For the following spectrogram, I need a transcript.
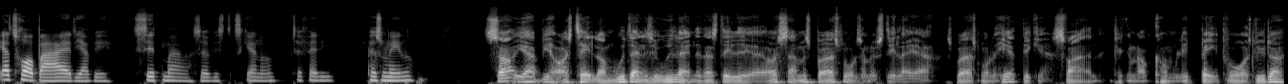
jeg tror bare, at jeg vil sætte mig, og så hvis der sker noget, tage fat i personalet. Så ja, vi har også talt om uddannelse i udlandet. Der stillede jeg også samme spørgsmål, som nu stiller jeg spørgsmålet her. Det kan svaret kan nok komme lidt bag på vores lyttere.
